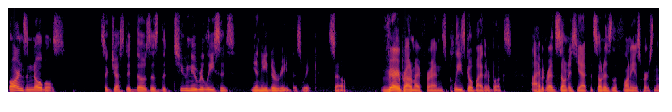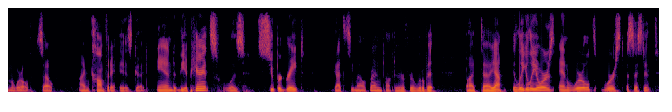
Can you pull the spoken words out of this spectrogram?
Barnes and Nobles suggested those as the two new releases you need to read this week. So, very proud of my friends. Please go buy their books. I haven't read Sona's yet, but Sona is the funniest person in the world. So, I'm confident it is good. And the appearance was super great. Got to see my old friend, talk to her for a little bit. But uh, yeah, Illegally Yours and World's Worst Assistant.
